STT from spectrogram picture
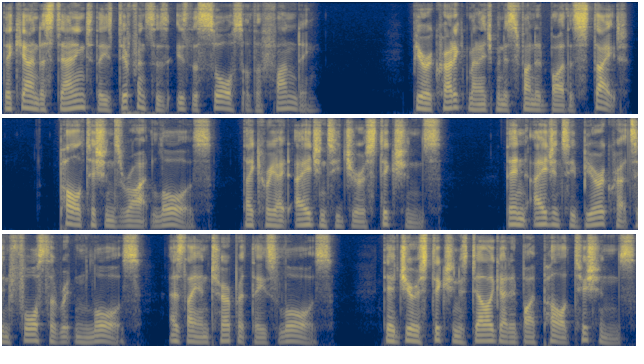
The key understanding to these differences is the source of the funding. Bureaucratic management is funded by the state. Politicians write laws. They create agency jurisdictions. Then agency bureaucrats enforce the written laws as they interpret these laws. Their jurisdiction is delegated by politicians.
